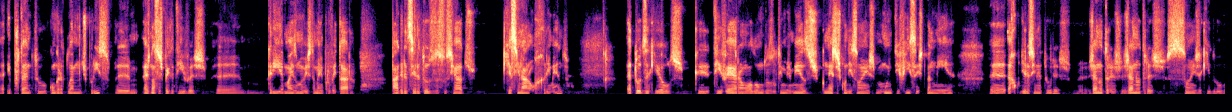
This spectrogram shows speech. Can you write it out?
Eh, e, portanto, congratulamos-nos por isso. As nossas expectativas, queria mais uma vez também aproveitar para agradecer a todos os associados que assinaram o requerimento, a todos aqueles que tiveram ao longo dos últimos meses, nestas condições muito difíceis de pandemia, uh, a recolher assinaturas. Já noutras, já noutras sessões aqui do,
